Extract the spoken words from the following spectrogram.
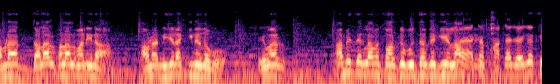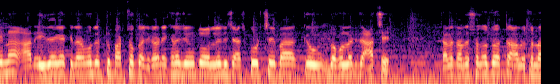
আমরা দালাল ফালাল মানি না আমরা নিজেরা কিনে নেব। এবার আমি দেখলাম তর্কে বিতর্কে গিয়ে লাভ একটা ফাঁকা জায়গা কেনা আর এই জায়গা কেনার মধ্যে একটু পার্থক্য আছে কারণ এখানে যেহেতু অলরেডি চাষ করছে বা কেউ দখলদারিতে আছে তাহলে তাদের সঙ্গে তো একটা আলোচনা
